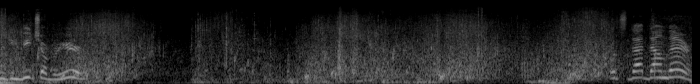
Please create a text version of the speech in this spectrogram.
We can beach over here. What's that down there?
